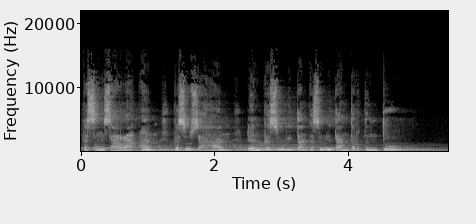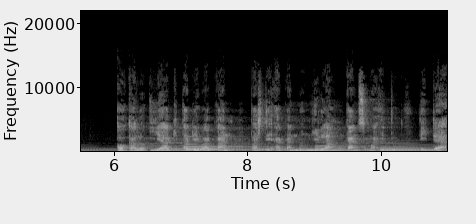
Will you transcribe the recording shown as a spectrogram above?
kesengsaraan, kesusahan, dan kesulitan-kesulitan tertentu Oh kalau ia kita dewakan pasti akan menghilangkan semua itu. Tidak.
